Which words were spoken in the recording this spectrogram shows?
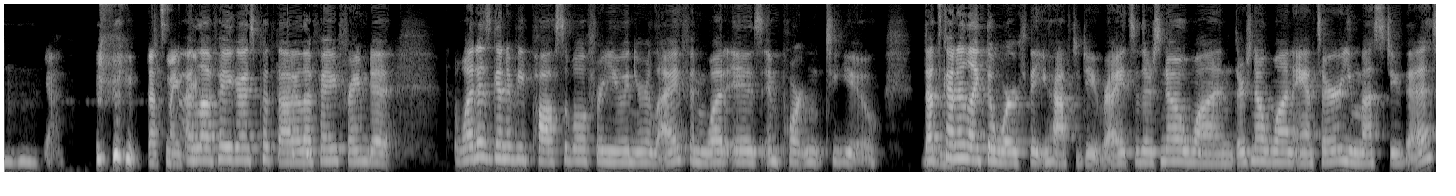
Mhm. that's my I love how you guys put that. I love how you framed it. What is going to be possible for you in your life and what is important to you? That's Mhm. kind of like the work that you have to do, right? So there's no one there's no one answer, you must do this.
